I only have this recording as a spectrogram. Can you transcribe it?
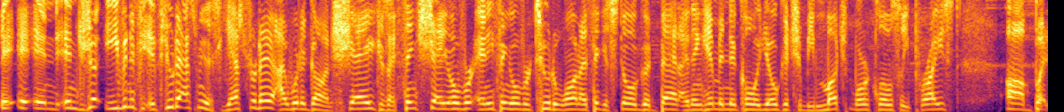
And, and ju- even if if you'd asked me this yesterday, I would have gone Shai because I think Shai over anything over two to one. I think it's still a good bet. I think him and Nikola Jokic should be much more closely priced. Uh, but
